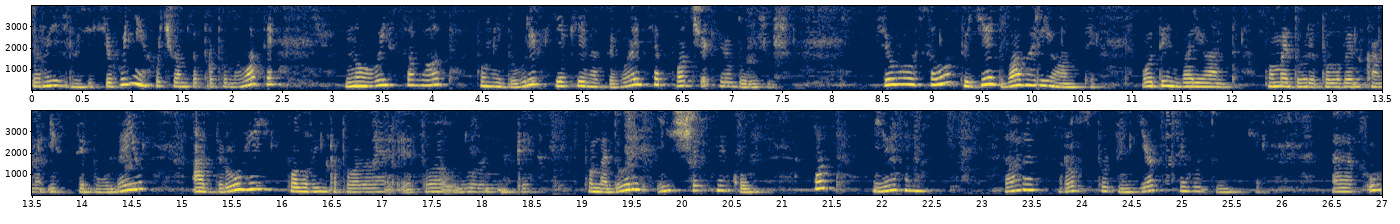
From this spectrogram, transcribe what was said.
дорогі друзі! Сьогодні я хочу вам запропонувати новий салат помідорів, який називається пальчик і оближиш. Цього салату є два варіанти. Один варіант помидори половинками із цибулею, а другий половинка половинки помидорів із чесником. От я вам зараз розповім, як це готується. Е, У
